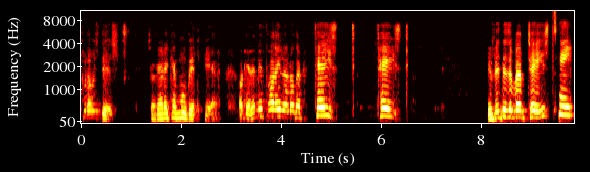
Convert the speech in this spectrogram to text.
close this so that I can move it here. Okay, let me find another taste, taste. If it is a verb taste, Taste,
